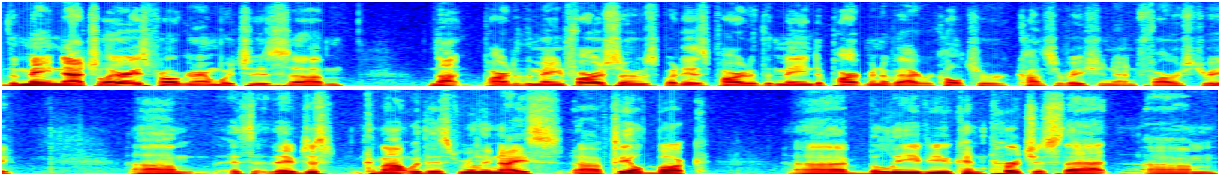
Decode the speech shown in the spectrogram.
the Maine Natural Areas Program, which is um, not part of the Maine Forest Service, but is part of the Maine Department of Agriculture, Conservation, and Forestry. Um, they've just come out with this really nice uh, field book I believe you can purchase that. Um,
